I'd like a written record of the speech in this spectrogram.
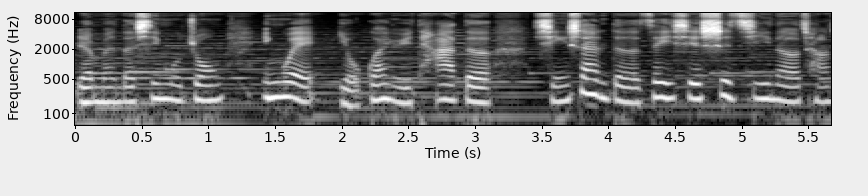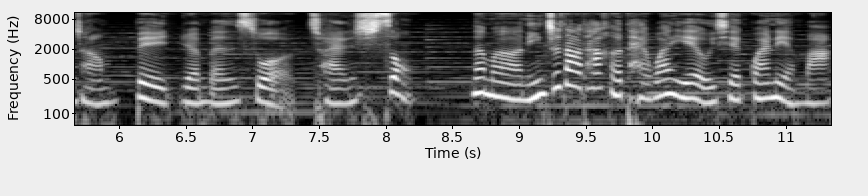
人们的心目中，因为有关于她的行善的这些事迹呢，常常被人们所传颂。那么您知道他和台湾也有一些关联吗？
